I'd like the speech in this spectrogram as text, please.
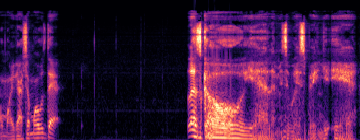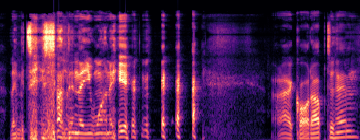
Oh my gosh, I'm almost there. Let's go. Yeah, let me whisper in your ear. Let me tell you something that you want to hear. All right, caught up to him.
